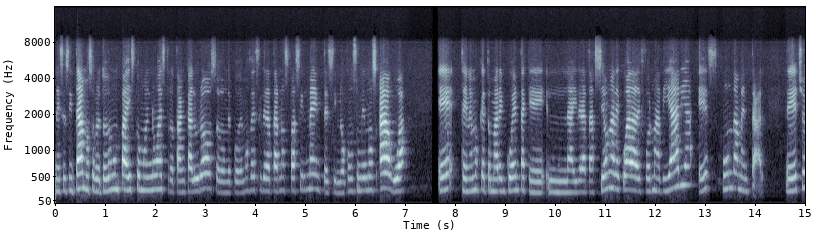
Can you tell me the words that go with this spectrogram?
Necesitamos, sobre todo en un país como el nuestro, tan caluroso, donde podemos deshidratarnos fácilmente si no consumimos agua, eh, tenemos que tomar en cuenta que la hidratación adecuada de forma diaria es fundamental. De hecho,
